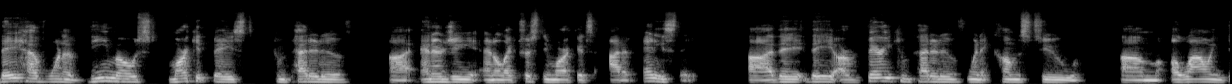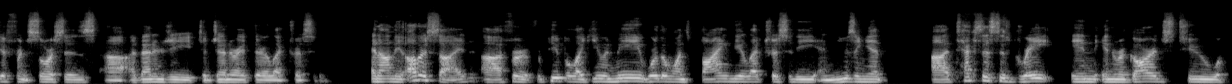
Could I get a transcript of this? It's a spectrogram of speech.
they have one of the most market based, competitive uh, energy and electricity markets out of any state. Uh, they, they are very competitive when it comes to um, allowing different sources uh, of energy to generate their electricity. And on the other side, uh, for, for people like you and me, we're the ones buying the electricity and using it. Uh, Texas is great in, in regards to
